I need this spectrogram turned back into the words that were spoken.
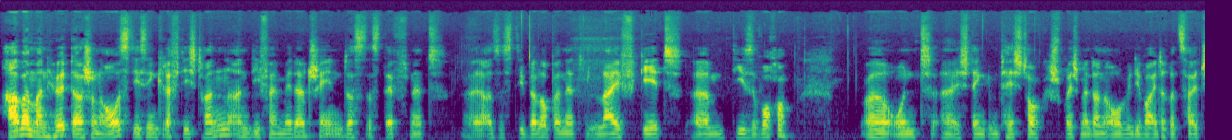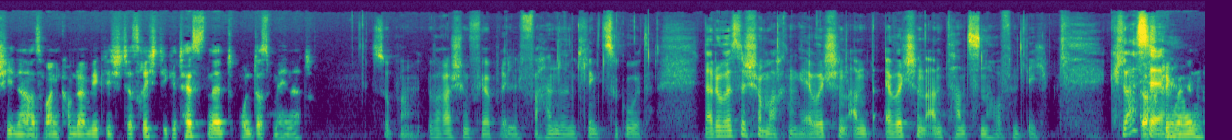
Aber man hört da schon raus, die sind kräftig dran an DeFi Meta Chain, dass das DevNet, äh, also das DeveloperNet live geht ähm, diese Woche. Äh, und äh, ich denke, im Tech Talk sprechen wir dann auch über die weitere Zeitschiene. Also wann kommt dann wirklich das richtige Testnet und das Mainnet? Super, Überraschung für April. Verhandeln klingt so gut. Na, du wirst es schon machen. Er wird schon, an, er wird schon antanzen, hoffentlich. Das Klasse. kriegen wir hin.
